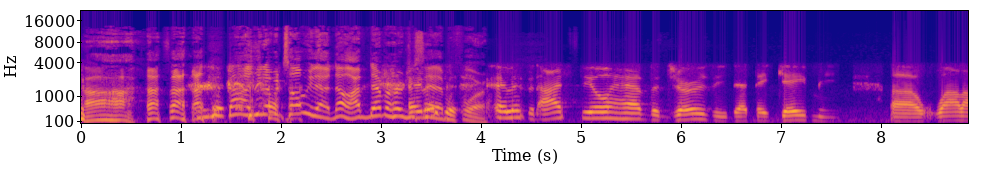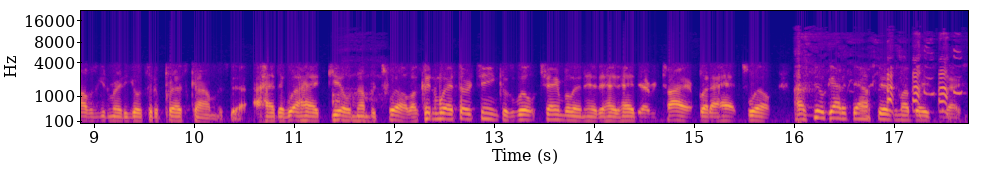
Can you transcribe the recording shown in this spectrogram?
Ah, no, you never told me that. No, I've never heard you Hey, say that before. Hey, listen, I still have the jersey that they gave me uh, while I was getting ready to go to the press conference. I had the, I had Gill number twelve. I couldn't wear thirteen because Wilt Chamberlain had had had that retired, but I had twelve. I still got it downstairs in my basement.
